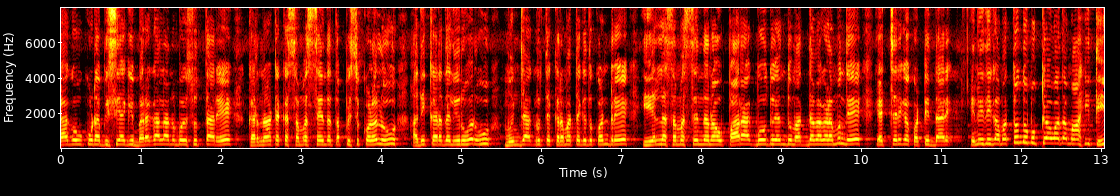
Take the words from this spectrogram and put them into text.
ಜಾಗವು ಕೂಡ ಬಿಸಿಯಾಗಿ ಬರಗಾಲ ಅನುಭವಿಸುತ್ತಾರೆ. ಕರ್ನಾಟಕ ಸಮಸ್ಯೆಯಿಂದ ತಪ್ಪಿಸಿಕೊಳ್ಳಲು ಅಧಿಕಾರದಲ್ಲಿರುವರು ಮುಂಜಾಗ್ರತೆ ಕ್ರಮ ತೆಗೆದುಕೊಂಡ್ರೆ ಈ ಎಲ್ಲ ಸಮಸ್ಯೆಯಿಂದ ನಾವು ಪಾರಾಗಬಹುದು ಎಂದು ಮಾಧ್ಯಮಗಳ ಮುಂದೆ ಎಚ್ಚರಿಕೆ ಕೊಟ್ಟಿದ್ದಾರೆ. ಇನ್ನಿದೀಗ ಮತ್ತೊಂದು ಮುಖ್ಯವಾದ ಮಾಹಿತಿ.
